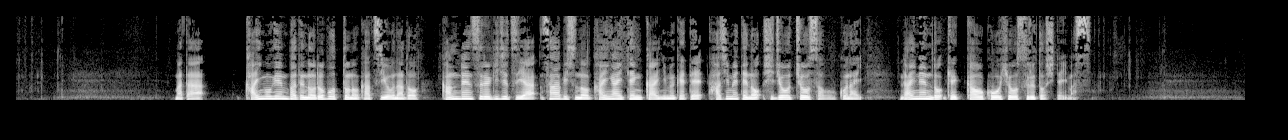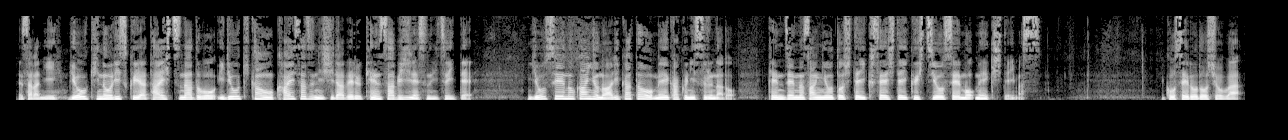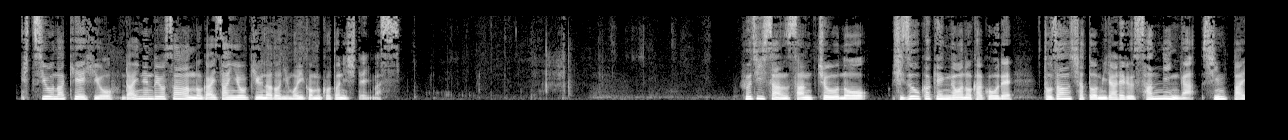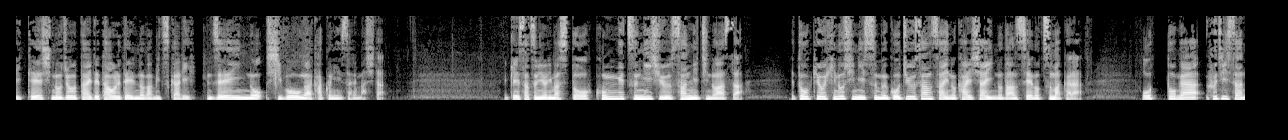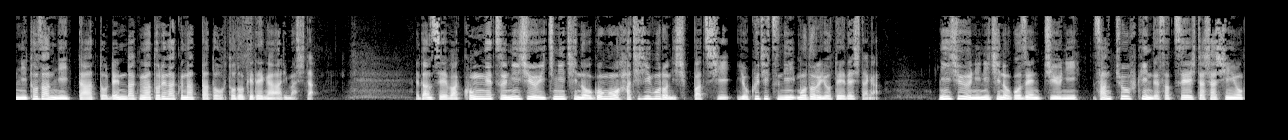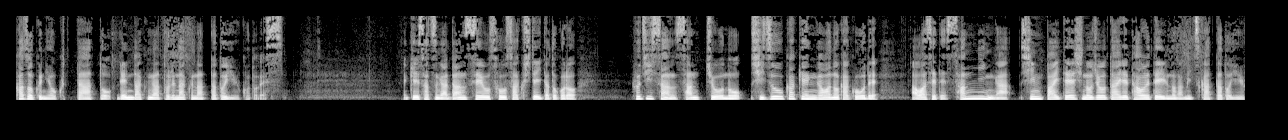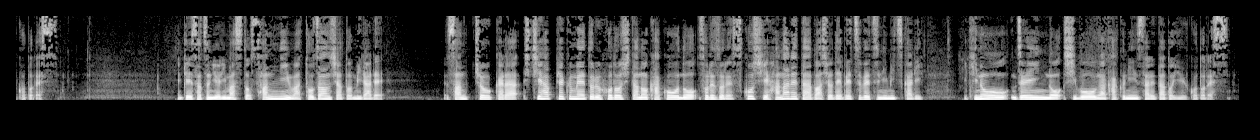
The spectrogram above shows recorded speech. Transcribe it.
また介護現場でのロボットの活用など関連する技術やサービスの海外展開に向けて初めての市場調査を行い来年度結果を公表するとしています。さらに病気のリスクや体質などを医療機関を介さずに調べる検査ビジネスについて行政の関与の在り方を明確にするなど健全な産業として育成していく必要性も明記しています。厚生労働省は必要な経費を来年度予算案の概算要求などに盛り込むことにしています。富士山山頂の静岡県側の河口で登山者とみられる3人が心肺停止の状態で倒れているのが見つかり全員の死亡が確認されました。警察によりますと今月23日の朝東京日野市に住む53歳の会社員の男性の妻から夫が富士山に登山に行った後連絡が取れなくなったと届け出がありました。男性は今月21日の午後8時ごろに出発し翌日に戻る予定でしたが22日の午前中に山頂付近で撮影した写真を家族に送った後連絡が取れなくなったということです。警察が男性を捜索していたところ富士山山頂の静岡県側の河口で合わせて3人が心肺停止の状態で倒れているのが見つかったということです。警察によりますと3人は登山者とみられ山頂から7、800メートルほど下の河口のそれぞれ少し離れた場所で別々に見つかりきのう全員の死亡が確認されたということです。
